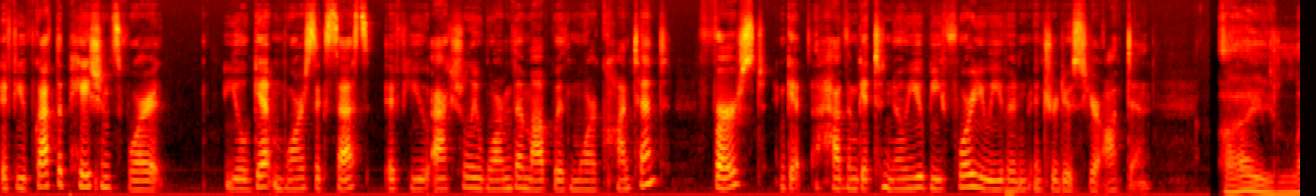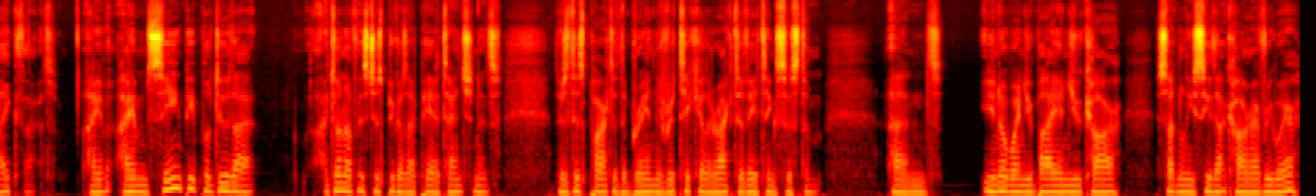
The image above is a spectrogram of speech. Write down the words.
if you've got the patience for it you'll get more success if you actually warm them up with more content first get have them get to know you before you even introduce your opt-in. I like that. I i am seeing people do that. I don't know if it's just because i pay attention. It's there's this part of the brain the reticular activating system and you know when you buy a new car suddenly you see that car everywhere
